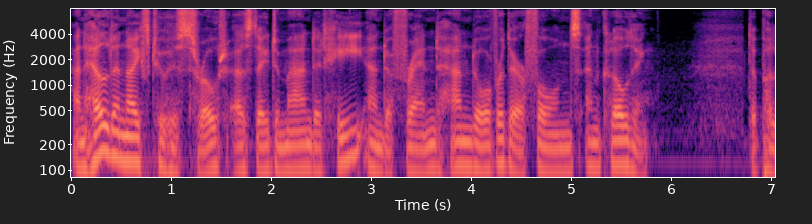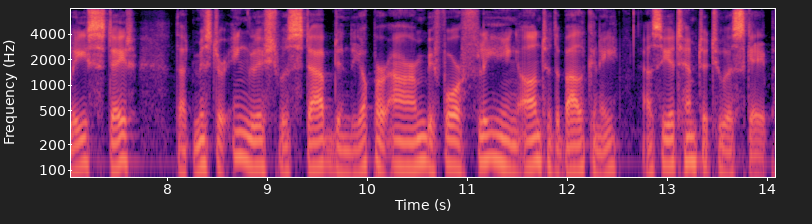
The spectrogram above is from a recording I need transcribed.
and held a knife to his throat as they demanded he and a friend hand over their phones and clothing. The police state that Mr. English was stabbed in the upper arm before fleeing onto the balcony as he attempted to escape,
